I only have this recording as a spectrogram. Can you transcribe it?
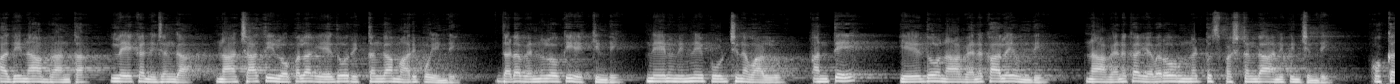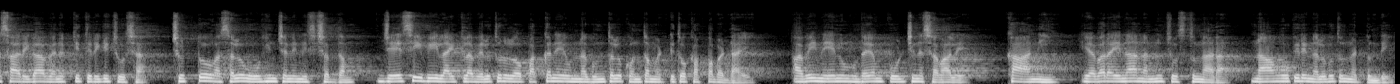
అది నా భ్రాంత. లేక నిజంగా నా ఛాతీ లోపల ఏదో రిక్తంగా మారిపోయింది. దడ వెన్నులోకి ఎక్కింది. నేను నిన్నే కూర్చిన వాళ్ళు. అంతే ఏదో నా వెనకాలే ఉంది. నా వెనక ఎవరో ఉన్నట్టు స్పష్టంగా అనిపించింది. ఒక్కసారిగా వెనక్కి తిరిగి చూశా. చుట్టూ అసలు ఊహించని నిశ్శబ్దం. జేసీబీ లైట్ల వెలుతురులో పక్కనే ఉన్న గుంతలు కొంత మట్టితో కప్పబడ్డాయి. అవి నేను ఉదయం పూడ్చిన శవాలే కానీ ఎవరైనా నన్ను చూస్తున్నారా? నా ఊపిరి నలుగుతున్నట్టుంది.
